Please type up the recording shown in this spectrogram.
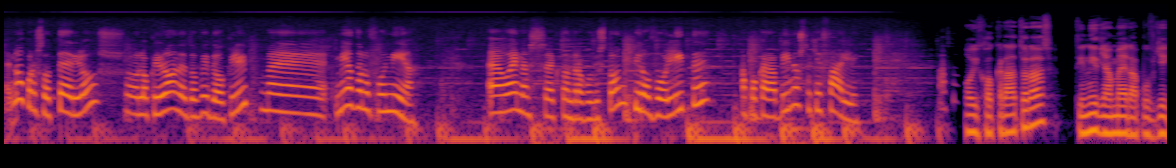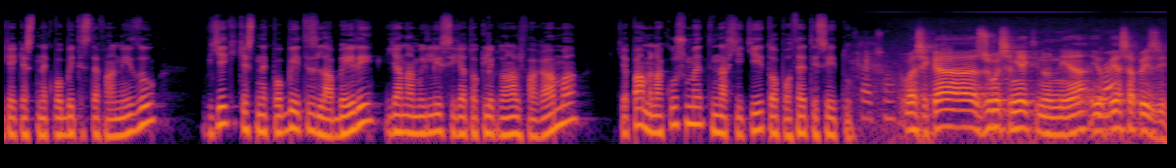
Ενώ προς το τέλος ολοκληρώνεται το βίντεο κλιπ με μία δολοφονία. Ε, Ο ένας εκ των τραγουδιστών πυροβολείται από καραμπίνα στο κεφάλι. Ο ηχοκράτορας, την ίδια μέρα που βγήκε και στην εκπομπή της Στεφανίδου, βγήκε και στην εκπομπή της Λαμπύρη για να μιλήσει για το κλιπ των ΑΓ και πάμε να ακούσουμε την αρχική τοποθέτησή του. Στο έξω. Βασικά ζούμε σε μια κοινωνία η Ναι. οποία σαπίζει.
